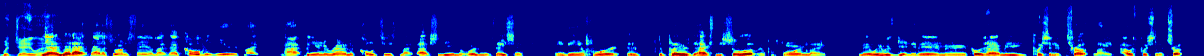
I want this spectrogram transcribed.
with Jalen. Yeah, yeah, that, that that's what I'm saying. Like that COVID year, like not being around the coaches, like actually in the organization, and then for the the players to actually show up and perform, like man, we was getting it in, man. Coach had me pushing the truck. Like I was pushing the truck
